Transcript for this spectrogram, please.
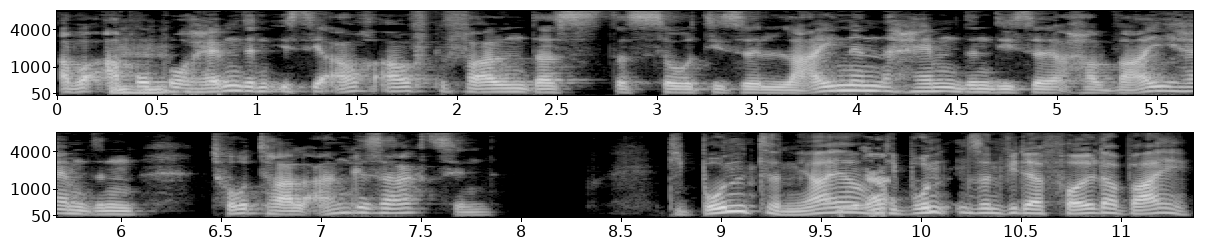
Aber Mhm. apropos Hemden, ist dir auch aufgefallen, dass, dass so diese Leinenhemden, diese Hawaii-Hemden total angesagt sind? Die bunten, ja, ja, Ja. die bunten sind wieder voll dabei.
